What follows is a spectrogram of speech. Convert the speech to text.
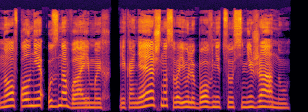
но вполне узнаваемых, и, конечно, свою любовницу Снежану,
